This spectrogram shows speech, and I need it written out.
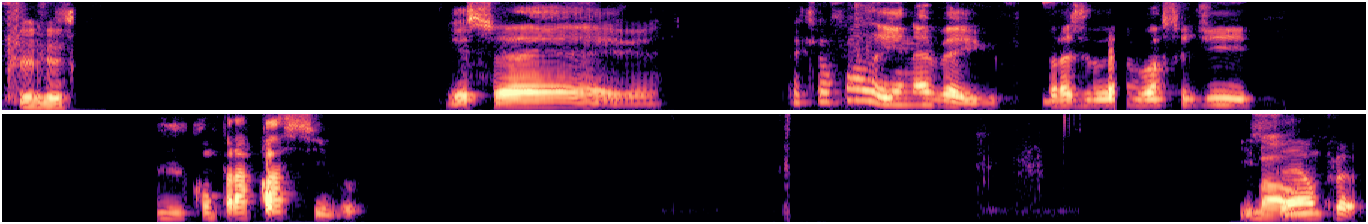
Isso é. É que eu falei, né, velho? O brasileiro gosta de, de comprar passivo. Isso Bom. é, um, pro-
